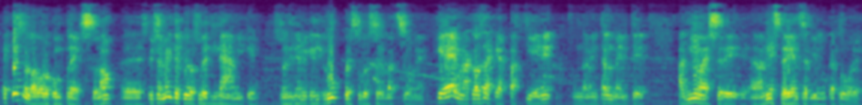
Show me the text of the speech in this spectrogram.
E questo è un lavoro complesso, no? eh, specialmente quello sulle dinamiche, sulle dinamiche di gruppo e sull'osservazione, che è una cosa che appartiene fondamentalmente essere, alla mia esperienza di educatore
